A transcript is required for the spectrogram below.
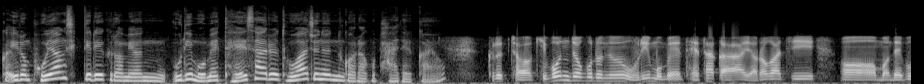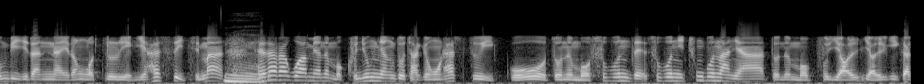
그러니까 이런 보양식들이 그러면 우리 몸의 대사를 도와주는 거라고 봐야 될까요? 그렇죠. 기본적으로는 우리 몸의 대사가 여러 가지 어 뭐 내분비 질환이나 이런 것들을 얘기할 수 있지만 네. 대사라고 하면은 뭐 근육량도 작용을 할수 있고 또는 뭐 수분 대 수분이 충분하냐 또는 뭐 열 열기가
